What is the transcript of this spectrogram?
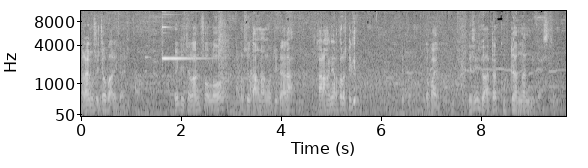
Kalian mesti coba nih guys. Ini di jalan Solo menuju Tangmangu di daerah Karanganyar terus dikit. Gitu. Cobain. Di sini juga ada gudangan nih guys tuh.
